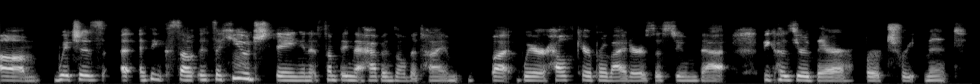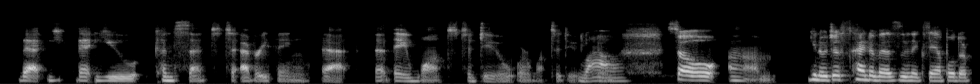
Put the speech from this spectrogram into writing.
um, which is i think so it's a huge thing and it's something that happens all the time but where healthcare providers assume that because you're there for treatment that that you consent to everything that that they want to do or want to do wow. you. so um, you know just kind of as an example to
